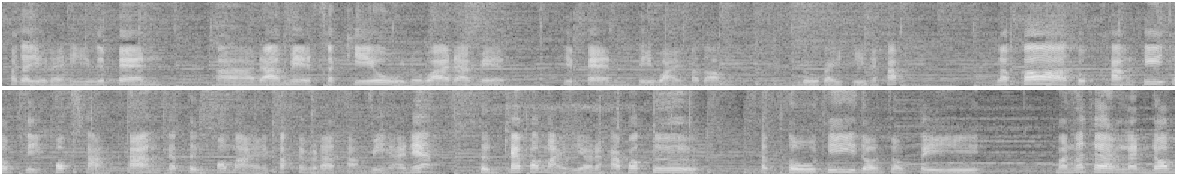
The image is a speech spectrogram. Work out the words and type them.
ว่าจะอยู่ในทีมที่เป็นดาเมจสกิลหรือว่าดาเมจที่เป็นตีไวก็ต้องดูกันอีกทีนะครับ แล้วก็ทุกครั้งที่โจมตีครบ 3 ครั้งจะตึงเป้าหมายนะครับเป็นเวลา 3 วิอันเนี้ยตึงแค่เป้าหมายเดียวนะครับ ก็คือศัตรูที่โดนโจมตี มันน่าจะแรนดอม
